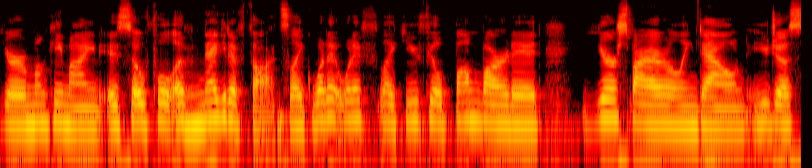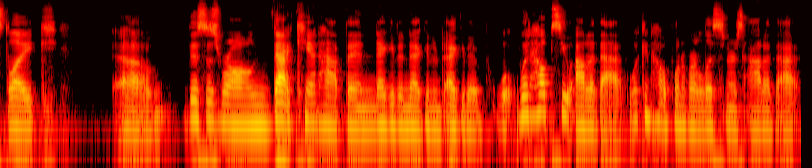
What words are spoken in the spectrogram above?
your monkey mind is so full of negative thoughts. Like what if what if like you feel bombarded you're spiraling down you just like um, this is wrong that can't happen negative negative negative. What, what helps you out of that? What can help one of our listeners out of that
